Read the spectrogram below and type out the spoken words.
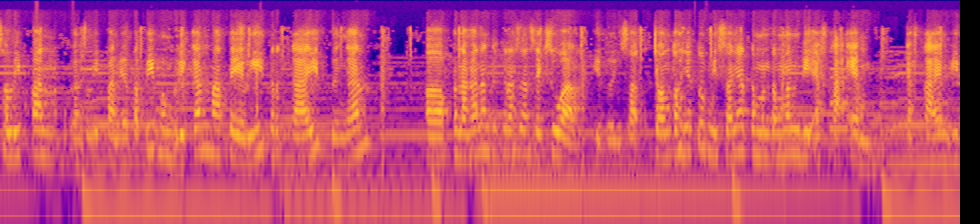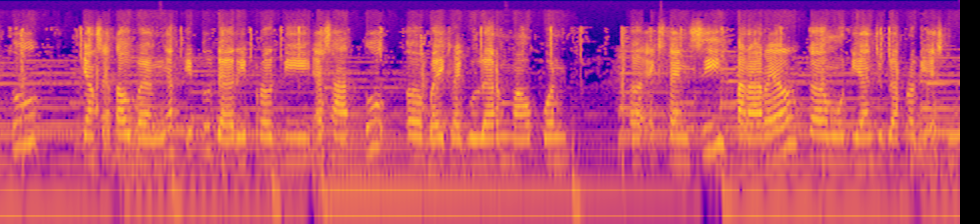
selipan bukan selipan ya tapi memberikan materi terkait dengan uh, penanganan kekerasan seksual gitu. Contohnya tuh misalnya teman-teman di FKM FKM itu yang saya tahu banget itu dari prodi S1 uh, baik reguler maupun uh, ekstensi paralel kemudian juga prodi S2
